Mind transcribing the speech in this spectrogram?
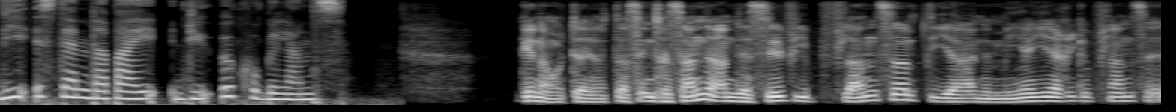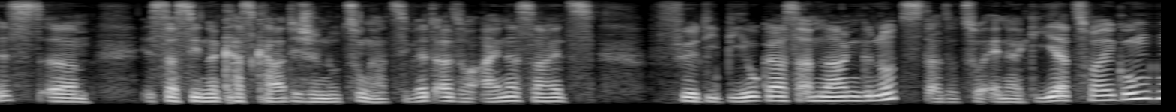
Wie ist denn dabei die Ökobilanz? Genau, der, das Interessante an der Silvi-Pflanze, die ja eine mehrjährige Pflanze ist, ähm, ist, dass sie eine kaskadische Nutzung hat. Sie wird also einerseits für die Biogasanlagen genutzt, also zur Energieerzeugung,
